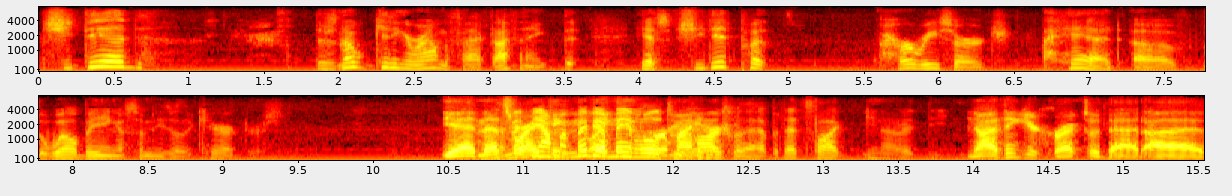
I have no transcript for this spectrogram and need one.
she did. There's no getting around the fact. I think that yes, she did put her research ahead of the well-being of some of these other characters. Yeah, and that's maybe where I I'm, think maybe like, I'm being a little too mind- harsh with that, but that's like you know. It, No, I think you're correct with that. Uh,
